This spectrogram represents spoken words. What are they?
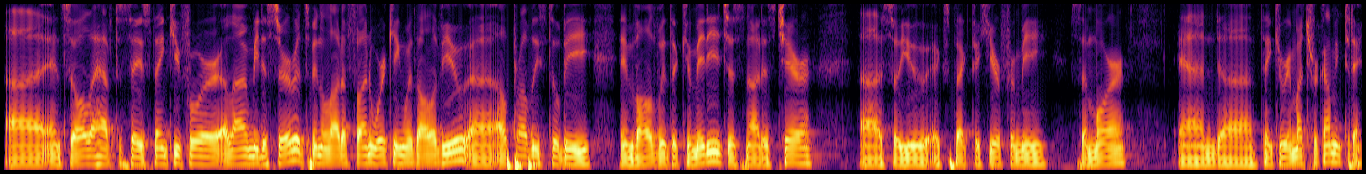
And so all I have to say is thank you for allowing me to serve. It's been a lot of fun working with all of you. I'll probably still be involved with the committee, just not as chair. Uh, so you expect to hear from me some more. And uh, thank you very much for coming today.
